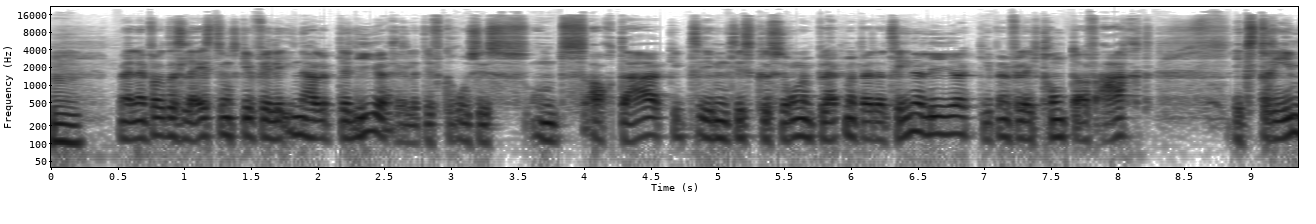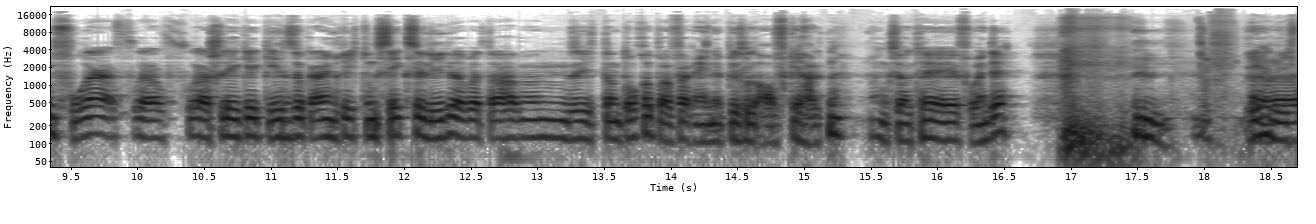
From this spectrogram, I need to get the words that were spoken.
Mhm weil einfach das Leistungsgefälle innerhalb der Liga relativ groß ist. Und auch da gibt es eben Diskussionen, bleibt man bei der 10er Liga, geht man vielleicht runter auf 8. Extrem Vor, Vor, Vorschläge gehen sogar in Richtung 6er Liga, aber da haben sich dann doch ein paar Vereine ein bisschen aufgehalten und gesagt, hey Freunde, eher nicht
